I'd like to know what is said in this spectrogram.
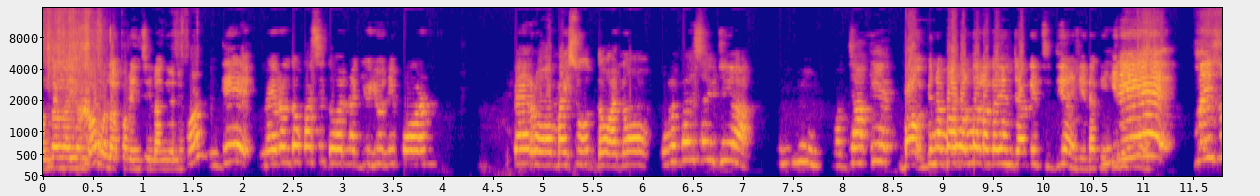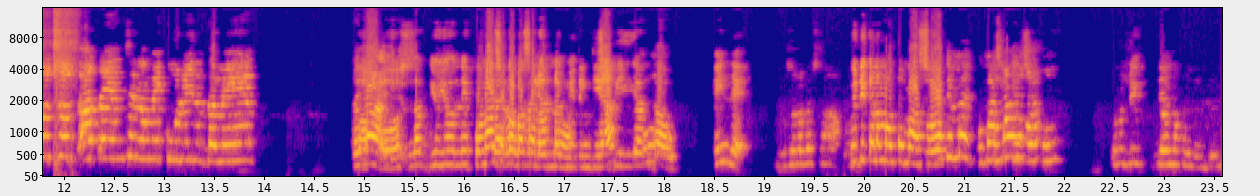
hanggang ngayon ba, wala pa rin silang uniform? Hindi. Meron daw kasi doon nag-uniform. Pero may suit daw ano. Wala ba sa'yo, Jay ah? Mag-jacket. Ba, binabawal talaga yung jacket si Dia, hindi nakikinig. Hindi! May suit-suit ata yan silang may kulay na damit. Kaya Tapos? nag-uniform. Pumasok ka ba sa loob ano, ng meeting, Dia? Civilian daw. Eh, hindi. Nasa labas na ako. Pwede ka naman pumasok. Pwede man, pumasok ka ako. Pero di, di ako nandun.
